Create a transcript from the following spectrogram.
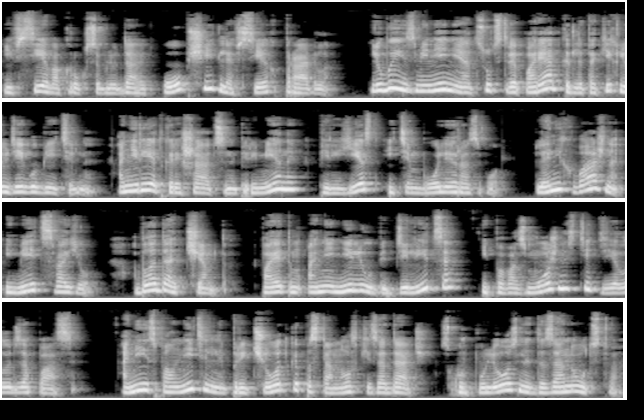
и все вокруг соблюдают общие для всех правила. Любые изменения и отсутствие порядка для таких людей губительны. Они редко решаются на перемены, переезд и тем более развод. Для них важно иметь свое, обладать чем-то. Поэтому они не любят делиться и по возможности делают запасы. Они исполнительны при четкой постановке задач, скрупулезны до занудства.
